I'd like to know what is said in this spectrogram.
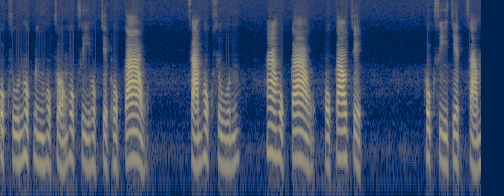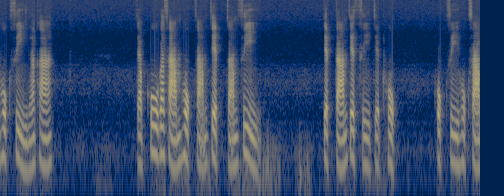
หกศูนย์หกหนึ่งหกสองหกสี่หกเจ็ดหกเก้า สามหกศูนย์ห้าหกเก้าหกเก้าเจ็ดหกสี่เจ็ดสามหกสี่นะคะ จับคู่ก็สามหกสามเจ็ดสามสี่เจ็ดสามเจ็ดสี่เจ็ดหกหกสี่หกสาม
